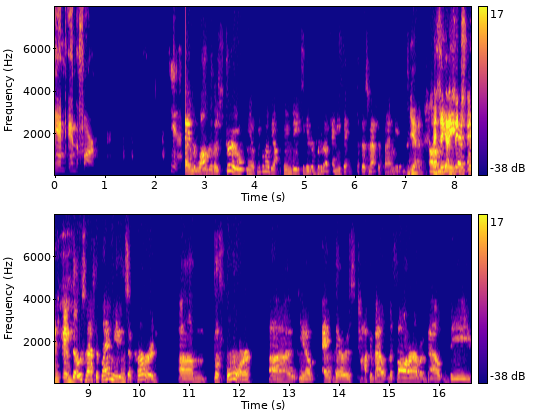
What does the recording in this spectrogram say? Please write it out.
and and the farm. Yeah. And while that is true, you know, people had the opportunity to give input about anything at those master plan meetings. yeah. I Um, think I think and, and and those master plan meetings occurred um, before uh, you know, and there was talk about the farm, about the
